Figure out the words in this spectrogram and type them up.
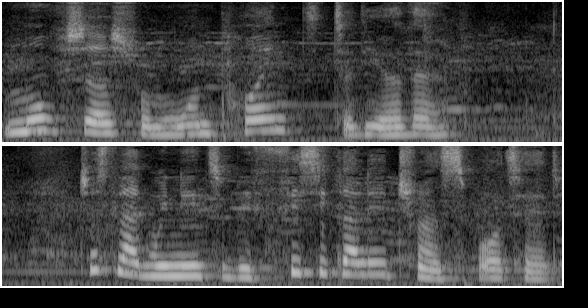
moves us from one point to the other. Just like we need to be physically transported,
